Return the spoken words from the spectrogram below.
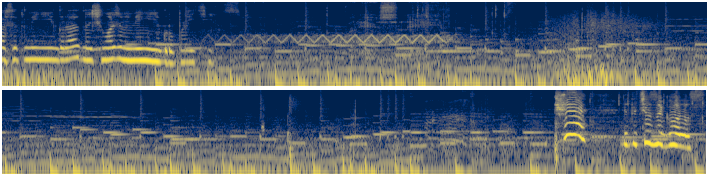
Раз это мини-игра, значит можем и мини-игру пройти. Это что за голос?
